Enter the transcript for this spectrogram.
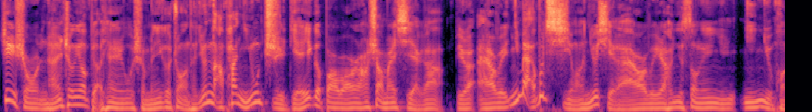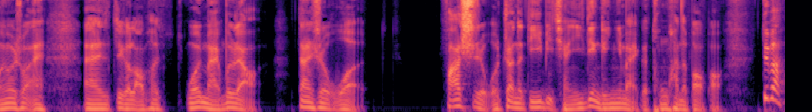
这时候男生要表现一个什么一个状态？就哪怕你用纸叠一个包包，然后上面写个，比如 LV，你买不起嘛，你就写个 LV，然后你送给你你女朋友说，哎哎，这个老婆我买不了，但是我发誓，我赚的第一笔钱一定给你买个同款的包包，对吧？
